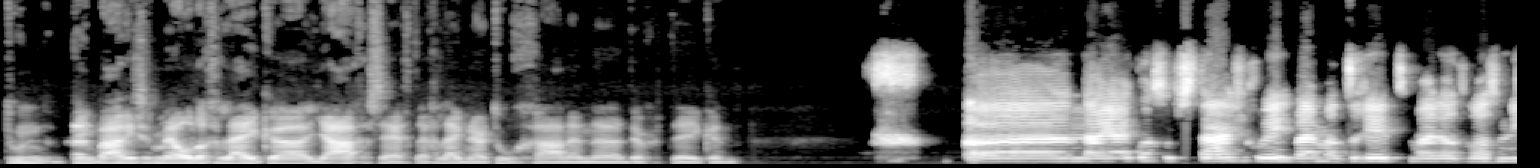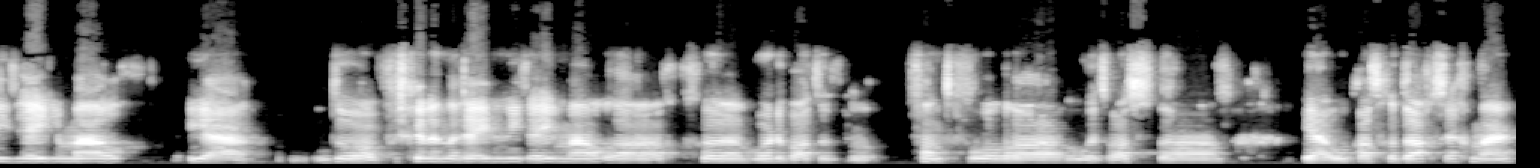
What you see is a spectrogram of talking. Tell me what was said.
toen Pink Bari zich meldde, gelijk eh, ja gezegd en gelijk naartoe gegaan en er getekend? Nou ja, ik was op stage geweest bij Madrid, maar dat was niet helemaal, ja, door verschillende redenen niet helemaal geworden wat het van tevoren, hoe het was, ja, hoe ik had gedacht, zeg maar.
